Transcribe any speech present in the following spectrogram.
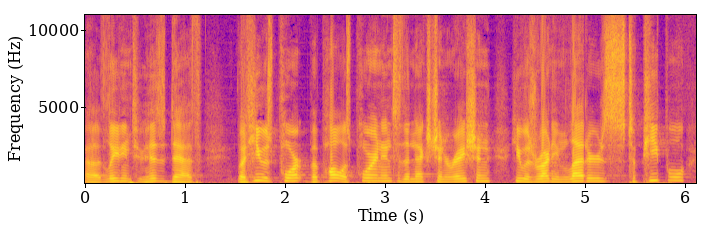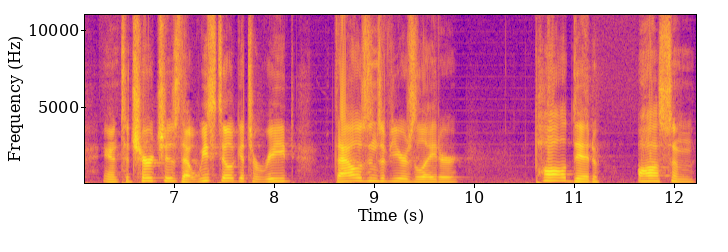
uh, leading to his death. But he was pour, but Paul was pouring into the next generation. He was writing letters to people and to churches that we still get to read thousands of years later. Paul did awesome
